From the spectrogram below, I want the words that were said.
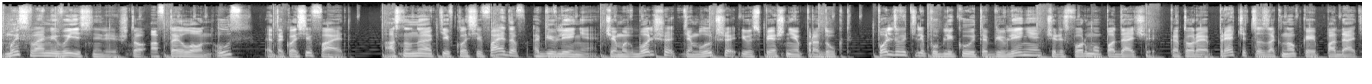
Мы с вами выяснили, что Автойлон УЗ — это Classified, Основной актив классифайдов — объявления. Чем их больше, тем лучше и успешнее продукт. Пользователи публикуют объявления через форму подачи, которая прячется за кнопкой «Подать».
